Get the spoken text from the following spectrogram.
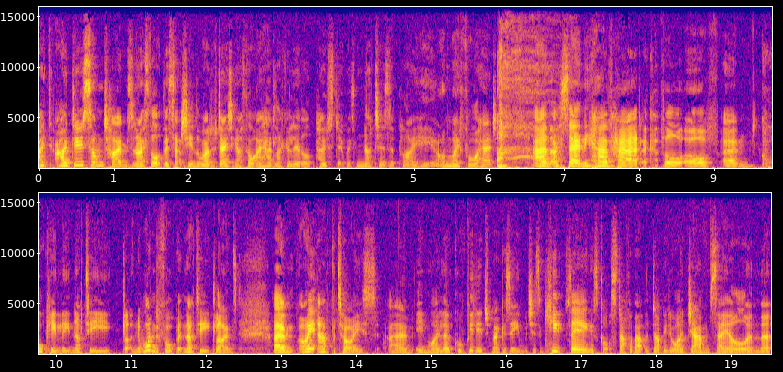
I, I do sometimes, and I thought this actually in the world of dating. I thought I had like a little post it with nutters apply here on my forehead. and I certainly have had a couple of um, corkingly nutty, wonderful but nutty clients. Um, I advertise um, in my local village magazine, which is a cute thing. It's got stuff about the WI Jam sale and the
